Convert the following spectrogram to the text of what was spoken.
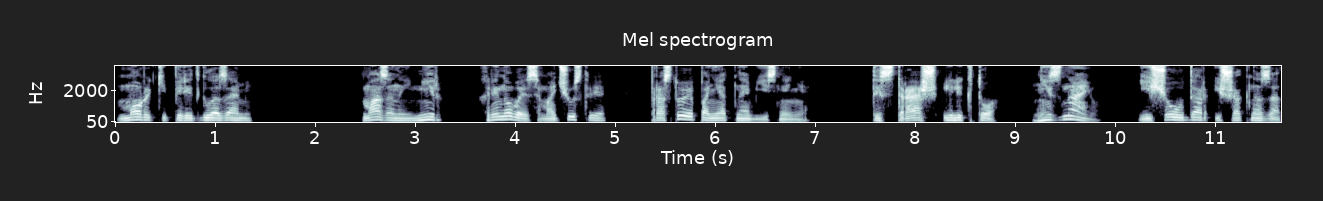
мороки перед глазами. Мазанный мир, хреновое самочувствие, простое понятное объяснение. Ты страж или кто? Не знаю. Еще удар и шаг назад.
